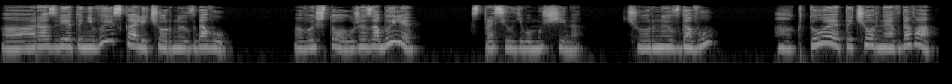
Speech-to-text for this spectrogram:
«А разве это не вы искали черную вдову?» «Вы что, уже забыли?» — спросил его мужчина. «Черную вдову? А кто эта черная вдова?»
